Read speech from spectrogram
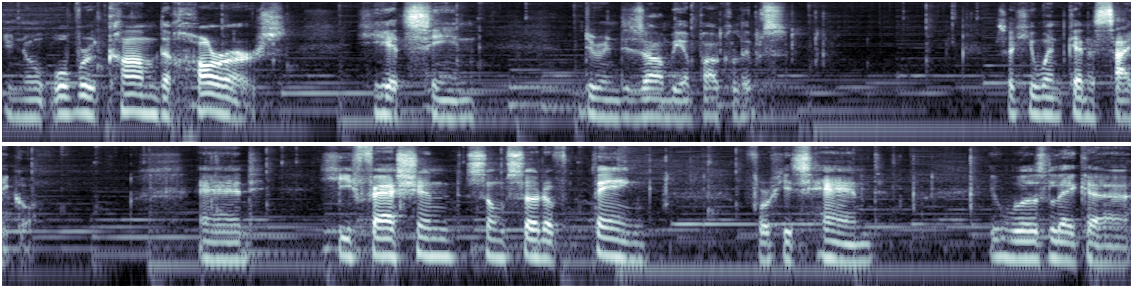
you know, overcome the horrors he had seen during the zombie apocalypse. So he went kind of psycho. And he fashioned some sort of thing for his hand. It was like a,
